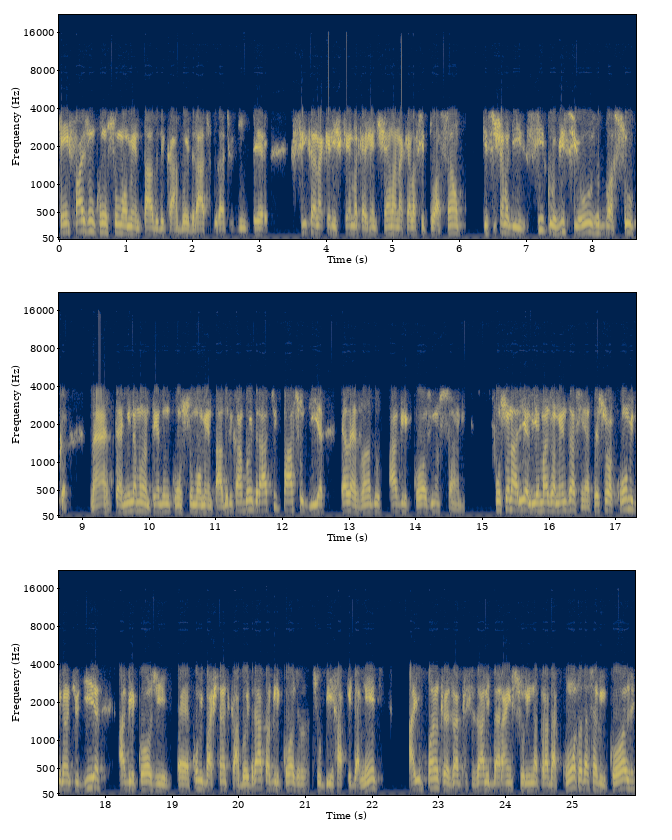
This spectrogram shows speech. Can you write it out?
Quem faz um consumo aumentado de carboidratos durante o dia inteiro fica naquele esquema que a gente chama, naquela situação que se chama de ciclo vicioso do açúcar, né? Termina mantendo um consumo aumentado de carboidratos e passa o dia elevando a glicose no sangue. Funcionaria ali mais ou menos assim: a pessoa come durante o dia, a glicose é, come bastante carboidrato, a glicose vai subir rapidamente, Aí o pâncreas vai precisar liberar insulina para dar conta dessa glicose,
